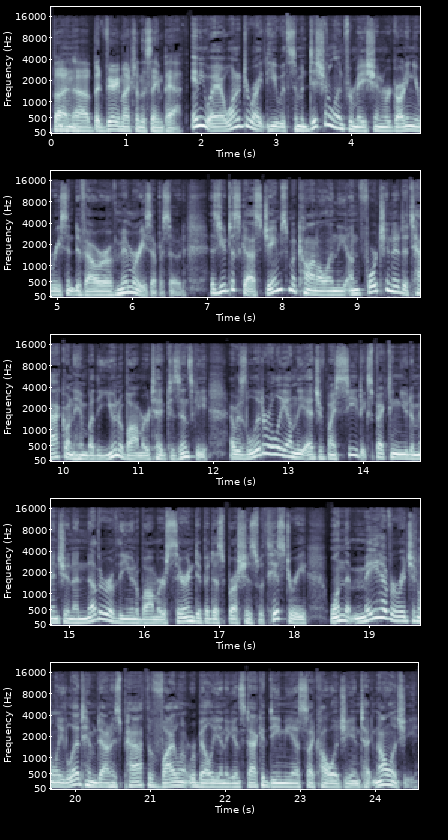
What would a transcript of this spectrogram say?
but uh, but very much on the same path. Anyway, I wanted to write to you with some additional information regarding your recent Devourer of Memories episode. As you discussed, James McConnell and the unfortunate attack on him by the Unabomber Ted Kaczynski, I was literally on the edge of my seat expecting you to mention another of the Unabomber's serendipitous brushes with history, one that may have originally led him down his path of violent rebellion against academia, psychology, and technology.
